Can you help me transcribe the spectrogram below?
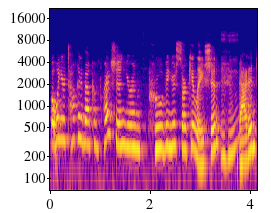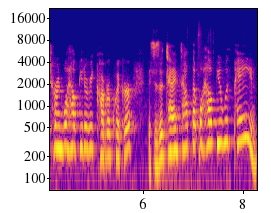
But when you're talking about compression, you're improving your circulation. Mm -hmm. That in turn will help you to recover quicker. This is a tank top that will help you with pain.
